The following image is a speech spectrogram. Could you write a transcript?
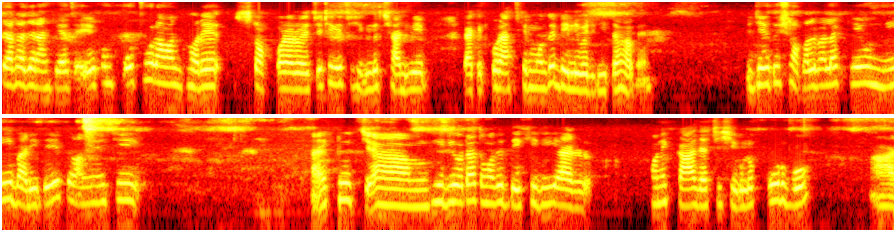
চার হাজার আংটি আছে। এরকম প্রচুর আমার ঘরে স্টক করা রয়েছে, ঠিক আছে? সেগুলো ছাড়িয়ে প্যাকেট করে আজকের মধ্যে ডেলিভারি দিতে হবে। যেহেতু সকালবেলা কেউ নেই বাড়িতে, তো আমি হচ্ছি, একটু ভিডিওটা তোমাদের দেখিয়ে দিই, আর অনেক কাজ আছে, সেগুলো করব। আর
